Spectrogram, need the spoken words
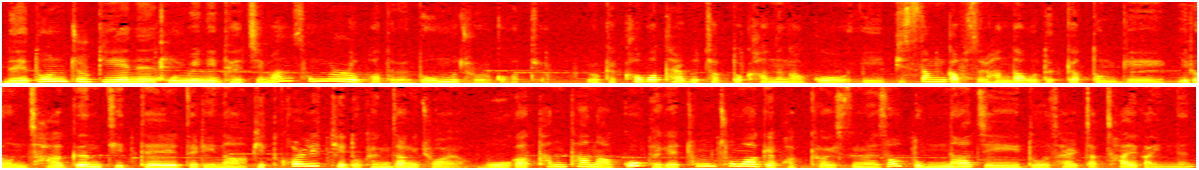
내 돈 주기에는 고민이 되지만 선물로 받으면 너무 좋을 것 같아요. 이렇게 커버 탈부착도 가능하고 이 비싼 값을 한다고 느꼈던 게 이런 작은 디테일들이나 빗 quality도 굉장히 좋아요. 모가 탄탄하고 되게 촘촘하게 박혀 있으면서 높낮이도 살짝 차이가 있는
